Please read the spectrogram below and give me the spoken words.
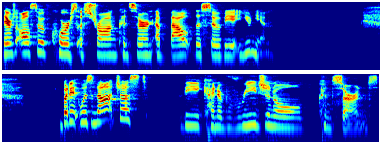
There's also, of course, a strong concern about the Soviet Union. But it was not just the kind of regional concerns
